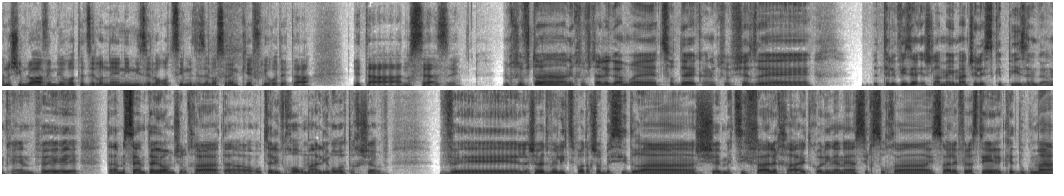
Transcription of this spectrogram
אנשים לא אוהבים לראות את זה, לא נהנים מזה, לא רוצים את זה, זה לא עושה להם כיף לראות את, ה, את הנושא הזה. אני חושב שאתה, אני חושב שאתה לגמרי צודק, אני חושב שזה... בטלוויזיה יש לה מימד של אסקפיזם גם כן, ואתה מסיים את היום שלך, אתה רוצה לבחור מה לראות עכשיו. ולשבת ולצפות עכשיו בסדרה שמציפה לך את כל ענייני הסכסוך הישראלי-פלסטיני, כדוגמה,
